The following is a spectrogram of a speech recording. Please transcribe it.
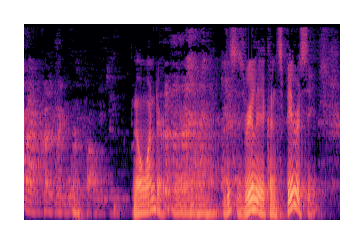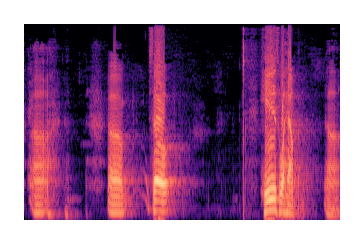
Try to, bring work problems the No wonder. Yeah. This is really a conspiracy. Uh, um, so here's what happened. Uh,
